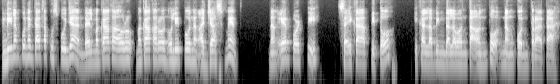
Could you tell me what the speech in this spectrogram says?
Hindi lang po nagtatapos po dyan dahil magkakaroon, magkakaroon ulit po ng adjustment ng airport fee sa ikapito, ikalabing dalawang taon po ng kontrata.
